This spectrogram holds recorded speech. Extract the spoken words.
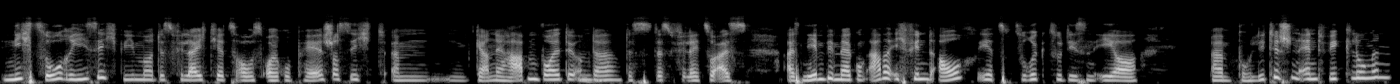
nicht so riesig, wie man das vielleicht jetzt aus europäischer Sicht ähm, gerne haben wollte, um mhm. da das, das vielleicht so als, als Nebenbemerkung. Aber ich finde auch jetzt zurück zu diesen eher ähm, politischen Entwicklungen,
